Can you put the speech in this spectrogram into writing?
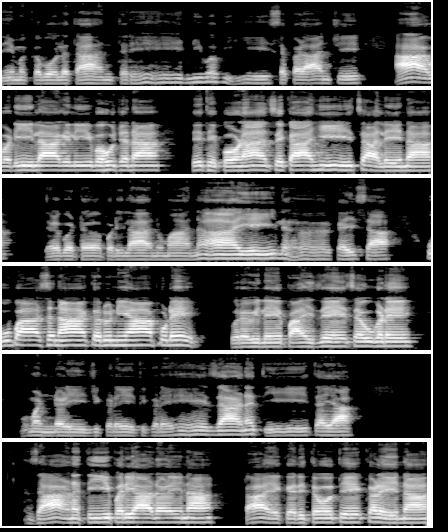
नेमक बोलता अंतरे निववी सकळांची आवडी लागली बहुजना. तेथे कोणाचे काही चालेना. दळबट पडिला अनुमाना येईल कैसा? उपासना करून या पुढे. पुरविले पाहिजे चौघडे. भूमंडळी जिकडे तिकडे जाणती तया. जाणती पर्याडळेना काय करीतो ते कळेना.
